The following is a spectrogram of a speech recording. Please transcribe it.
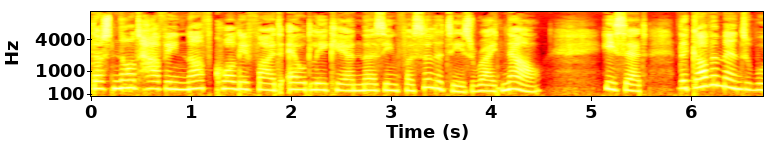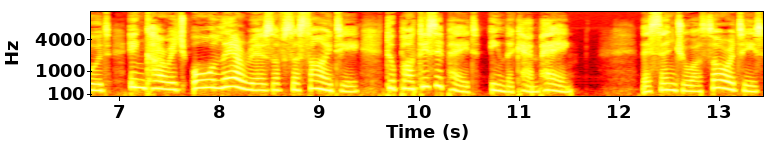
does not have enough qualified elderly care nursing facilities right now. He said the government would encourage all areas of society to participate in the campaign. The central authorities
